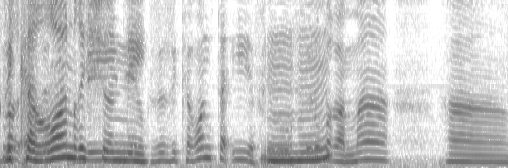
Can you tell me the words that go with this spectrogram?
זיכרון איזוש... ראשוני. בדיוק, זה זיכרון תאי אפילו, mm-hmm. אפילו ברמה ה...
